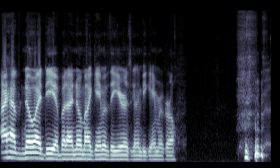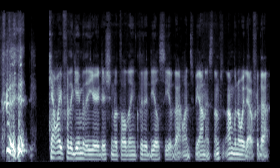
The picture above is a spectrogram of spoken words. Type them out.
I have no idea, but I know my game of the year is going to be Gamer Girl. Can't wait for the game of the year edition with all the included DLC of that one. To be honest, I'm I'm gonna wait out for that.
